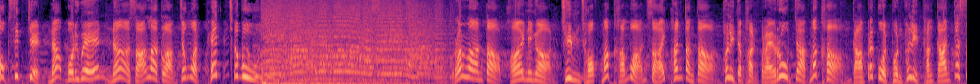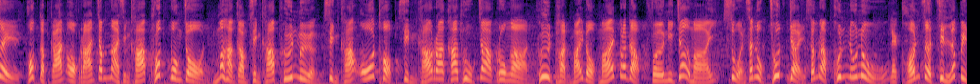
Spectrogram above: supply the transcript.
2567 ณ บริเวณ หน้าศาลากลางจังหวัดเพชรบูรณ์ ร้านลานตาภายในงาน ชิมช็อปมะขามหวานสายพันธุ์ต่างๆ ผลิตภัณฑ์แปรรูปจากมะขาม การประกวดผลผลิตทางการเกษตร พบกับการออกร้านจำหน่ายสินค้าครบวงจร มหกรรมสินค้าพื้นเมือง สินค้าโอท็อปสินค้าราคาถูกจากโรงงาน พืชพันไม้ดอกไม้ประดับเฟอร์นิเจอร์ไม้สวนสนุกชุดใหญ่สำหรับคุณหนูๆและคอนเสิร์ตศิลปิน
